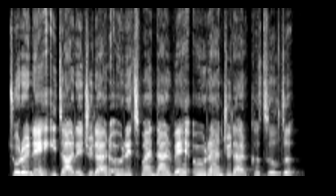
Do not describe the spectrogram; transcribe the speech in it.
Törene idareciler, öğretmenler ve öğrenciler katıldı.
